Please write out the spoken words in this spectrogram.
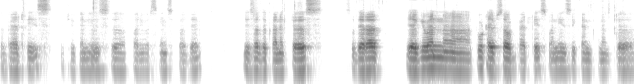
the batteries which you can use uh, for your science project. These are the connectors. So there are they are given uh, two types of batteries. One is you can connect uh,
